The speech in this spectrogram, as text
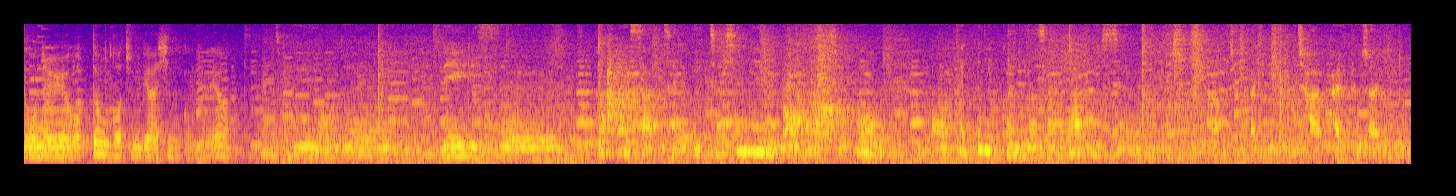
오늘 어떤 거 준비하시는 건가요? 저희는 오늘 내일 있을 파파이스 아트랩 2차 심의를 넣어가지고 어, 테크니컬 리허설을 하고 있어요. 왜냐면 저희가 자, 발표 자료도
